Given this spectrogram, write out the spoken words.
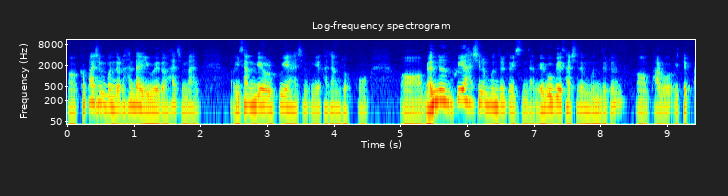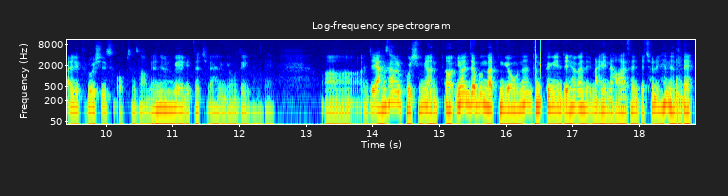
어, 급하신 분들은 한 달 이후에도 하지만 어, 2, 3개월 후에 하시는 게 가장 좋고 어, 몇 년 후에 하시는 분들도 있습니다. 외국에 사시는 분들은 어, 바로 이렇게 빨리 들어오실 수가 없어서 몇 년 후에 리터치를 하는 경우도 있는데 어, 이제 양상을 보시면 어, 이 환자분 같은 경우는 손등에 이제 혈관들이 많이 나와서 이제 처리를 했는데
